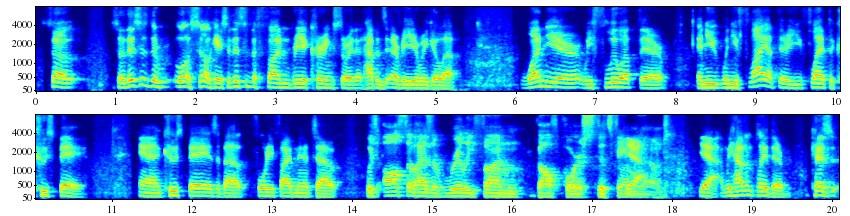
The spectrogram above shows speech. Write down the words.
So, so this is the well, so okay. So this is the fun reoccurring story that happens every year we go up. One year we flew up there, and you when you fly up there, you fly up to Coos Bay, and Coos Bay is about forty five minutes out. Which also has a really fun golf course that's family Yeah. owned. Yeah, and we haven't played there because,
